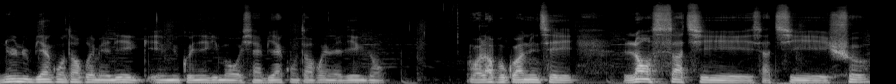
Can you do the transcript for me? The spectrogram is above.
nous, nous bien contents en Premier League, et nous connaît Guy Mauricien bien content en Premier League, donc, voilà pourquoi nous, c'est lance ça, show,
